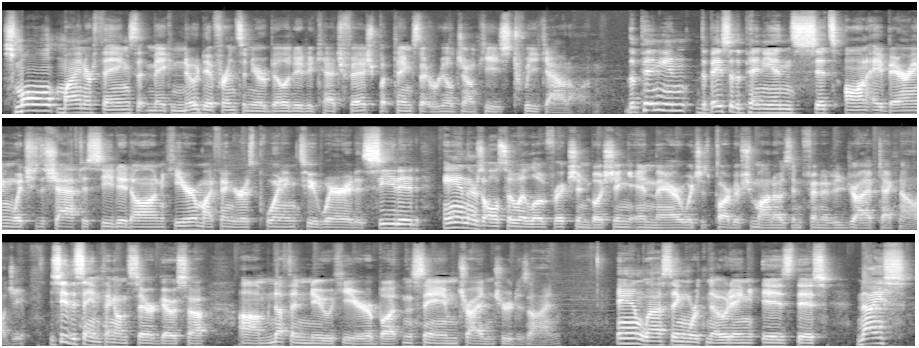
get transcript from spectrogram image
Small, minor things that make no difference in your ability to catch fish, but things that reel junkies tweak out on. The pinion, the base of the pinion sits on a bearing which the shaft is seated on here. My finger is pointing to where it is seated. And there's also a low friction bushing in there, which is part of Shimano's Infinity Drive technology. You see the same thing on the Saragosa. Um, nothing new here, but the same tried and true design. And last thing worth noting is this nice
